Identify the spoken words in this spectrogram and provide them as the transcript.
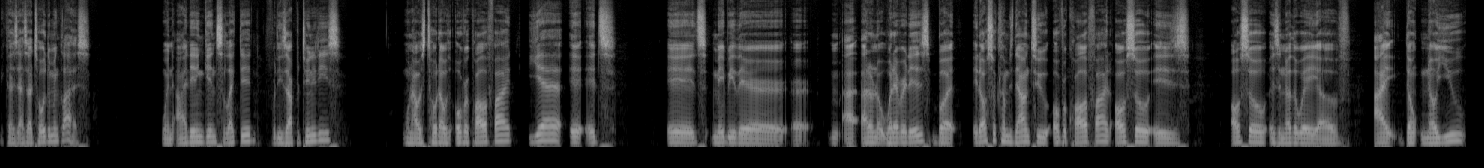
Because as I told them in class, when I didn't get selected for these opportunities, when I was told I was overqualified, yeah, it, it's it's maybe they're er, I I don't know whatever it is, but it also comes down to overqualified. Also is also is another way of I don't know you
